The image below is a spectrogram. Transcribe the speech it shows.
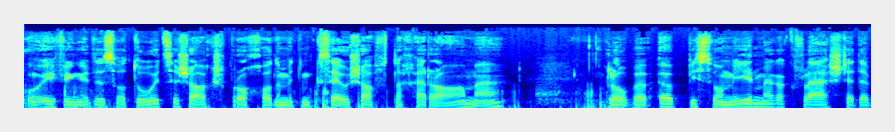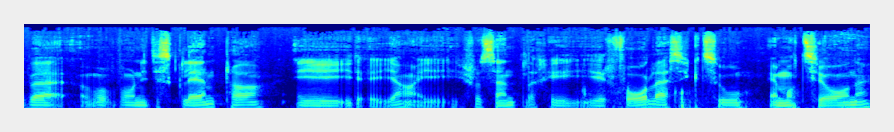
Und ich finde das, was du jetzt hast angesprochen hast, mit dem gesellschaftlichen Rahmen, ich glaube, etwas, was mir mega geflasht hat, eben, wo, wo ich das gelernt habe, in, ja, in, schlussendlich in der Vorlesung zu Emotionen,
